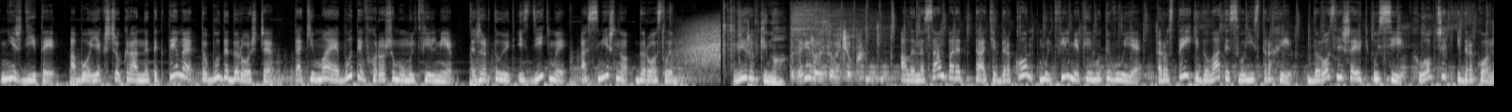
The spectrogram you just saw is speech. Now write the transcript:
ніж діти. Або якщо кран не тектиме, то буде дорожче. Так і має бути в хорошому мультфільмі. Жартують із дітьми, а смішно дорослим. Віра в кіно з Вірою Сивачук. Але насамперед татів дракон мультфільм, який мотивує рости і долати свої страхи. Дорослішають усі хлопчик і дракон.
